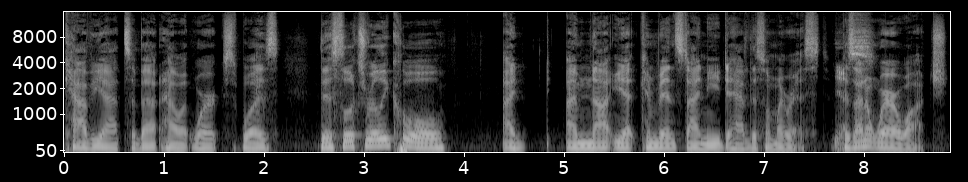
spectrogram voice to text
caveats about how it works was this looks really cool. I I'm not yet convinced I need to have this on my wrist because I don't wear a watch.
